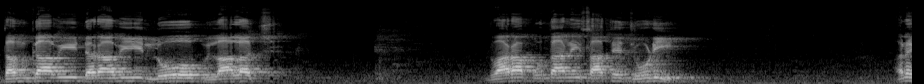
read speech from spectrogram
ધમકાવી, ડરાવી, લોભ, લાલચ દ્વારા પોતાની સાથે જોડી અને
